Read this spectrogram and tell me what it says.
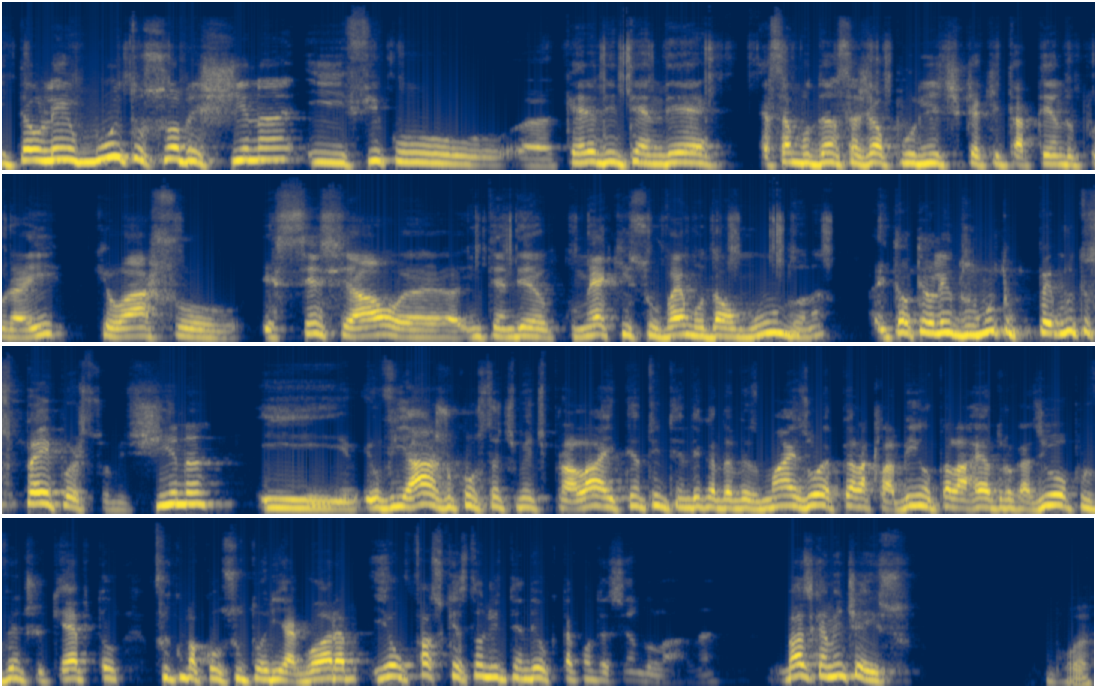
Então, leio muito sobre China e fico uh, querendo entender essa mudança geopolítica que está tendo por aí, que eu acho essencial uh, entender como é que isso vai mudar o mundo. Né? Então, eu tenho lido muito, muitos papers sobre China e eu viajo constantemente para lá e tento entender cada vez mais, ou é pela Clabin, ou pela Rea Brasil, ou por Venture Capital. Fui com uma consultoria agora e eu faço questão de entender o que está acontecendo lá. Né? Basicamente é isso. Boa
